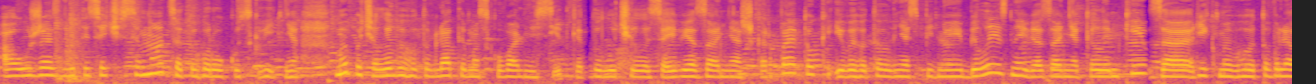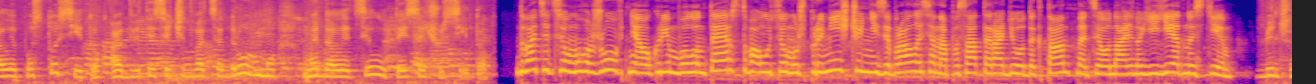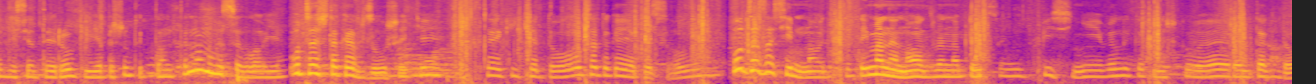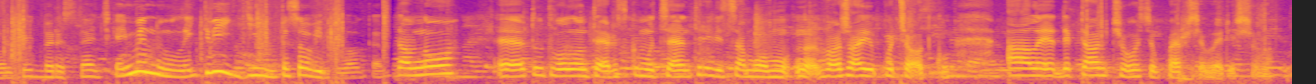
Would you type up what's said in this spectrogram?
А уже з 2017 року, з квітня, ми почали виготовляти маскувальні сітки. Долучилося і в'язання шкарпеток, і виготовлення спідньої білизни, і в'язання килимків. За рік ми виготовляли по 100 сіток, а в 2022 ми дали цілу тисячу сіток. 27 жовтня, окрім волонтерства, у цьому ж приміщенні зібралися написати радіодиктант національної єдності. Більше 10 років я пишу диктанти, ну не веселає. Оце ж таке в зошиті, це які читали, оце таке я писала. Оце за 17, і мене назви написані, пісні, велика книжкова ера і так далі, від Берестечка. І минулий, твій дім, писав і плакав. Давно е, тут в волонтерському центрі від самого ну, вважаю початку, але диктант чогось вперше вирішила.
